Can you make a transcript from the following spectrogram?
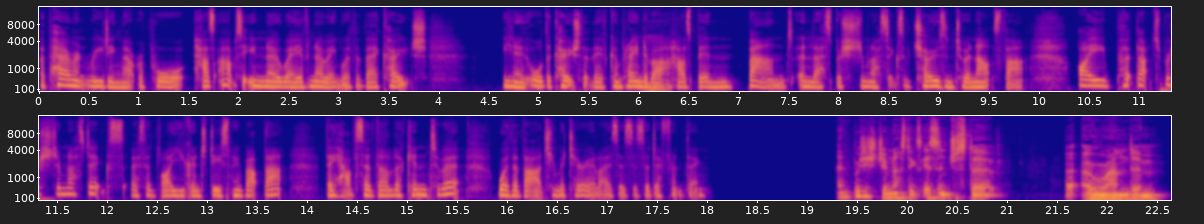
a parent reading that report has absolutely no way of knowing whether their coach you know, or the coach that they've complained about mm. has been banned unless British Gymnastics have chosen to announce that. I put that to British Gymnastics. I said, Are you going to do something about that? They have said they'll look into it. Whether that actually materialises is a different thing. And British gymnastics isn't just a a a random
